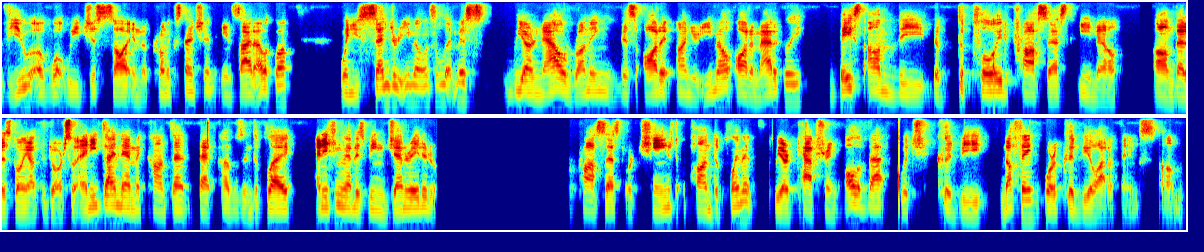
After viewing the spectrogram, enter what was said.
view of what we just saw in the Chrome extension inside Eloqua. When you send your email into Litmus, we are now running this audit on your email automatically based on the, the deployed processed email um, that is going out the door. So any dynamic content that comes into play, anything that is being generated processed or changed upon deployment, we are capturing all of that, which could be nothing or it could be a lot of things. Um,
